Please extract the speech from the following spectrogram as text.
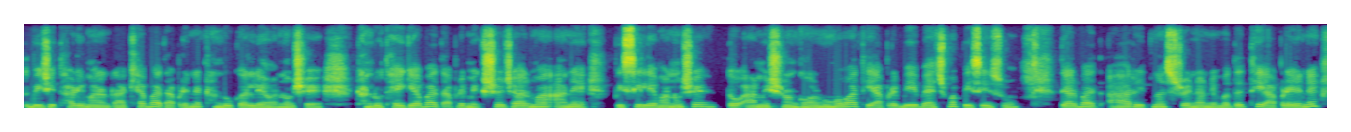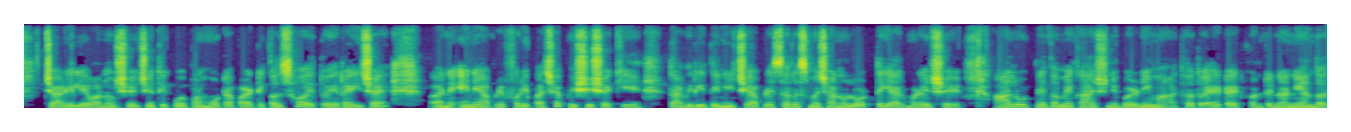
તો બીજી થાળીમાં રાખ્યા બાદ આપણે એને ઠંડુ કરી લેવાનું છે. ઠંડુ થઈ ગયા બાદ આપણે મિક્સર જારમાં આને પીસી લેવાનું છે. તો આ મિશ્રણ ઘણું હોવાથી આપણે બે બેચમાં પીસીશું. ત્યારબાદ આ રીતના સ્ટ્રેનરની મદદથી આપણે એને ચાળી લેવાનું છે. જેથી કોઈ પણ મોટા પાર્ટિકલ્સ હોય તો એ રહી જાય અને એને આપણે ફરી પાછા પીસી શકીએ. તો આવી રીતે નીચે આપણે સરસ મજાનો લોટ તૈયાર મળે છે. આ લોટને તમે કાચની બરણીમાં અથવા તો એરટાઇટ કન્ટેનરની અંદર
